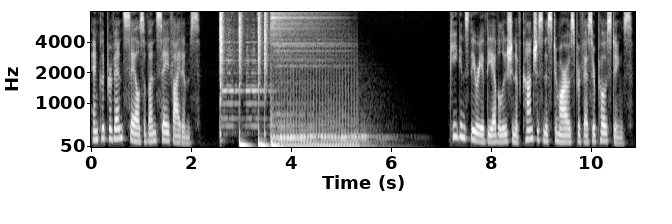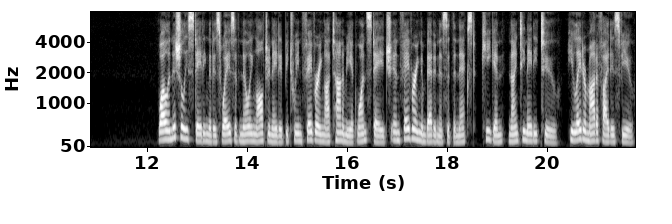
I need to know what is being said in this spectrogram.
and could prevent sales of unsafe items. Kegan's theory of the evolution of consciousness tomorrow's professor postings. While initially stating that his ways of knowing alternated between favoring autonomy at one stage and favoring embeddedness at the next, Kegan, 1982, he later modified his view,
